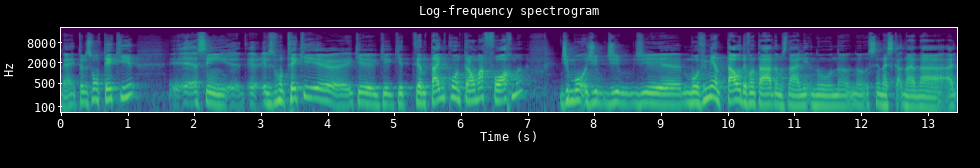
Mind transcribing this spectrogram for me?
Né? Então eles vão ter que. Eh, assim, eh, eles vão ter que, que, que, que tentar encontrar uma forma de, de, de, de movimentar o Devonta Adams na, no, no, assim, na, na,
